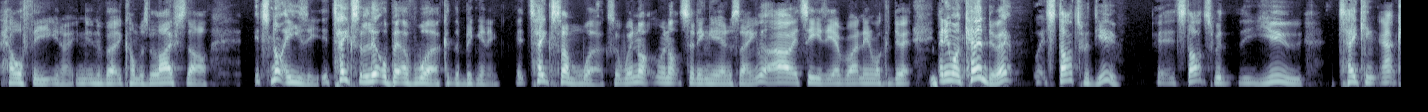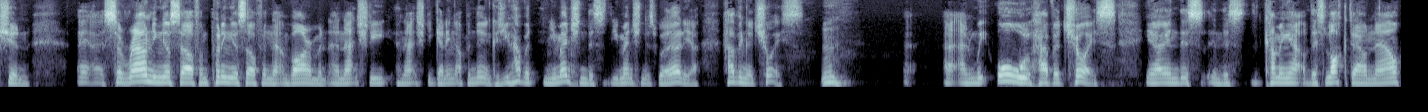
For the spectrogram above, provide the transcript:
healthy, you know, in inverted commas lifestyle, it's not easy. It takes a little bit of work at the beginning. It takes some work. So we're not we're not sitting here and saying, "Oh, it's easy. Everyone, anyone can do it." Mm. Anyone can do it. It starts with you. It starts with you taking action, uh, surrounding yourself and putting yourself in that environment, and actually and actually getting up and doing. Because you have a. You mentioned this. You mentioned this word earlier. Having a choice. Mm. and we all have a choice. You know, in this in this coming out of this lockdown now,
